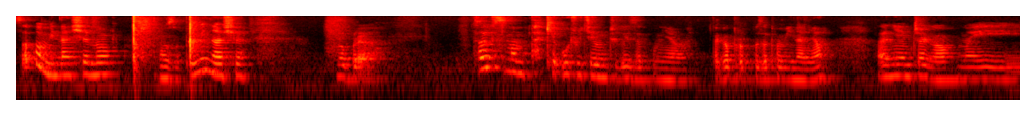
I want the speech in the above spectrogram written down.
zapomina się, no, no zapomina się. Dobra. Cały czas mam takie uczucie, bym czegoś zapomniała, tak a propos zapominania, ale nie wiem czego. No i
